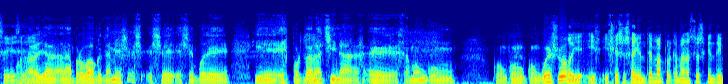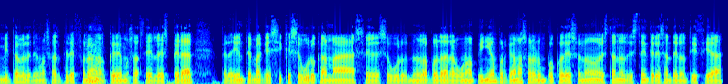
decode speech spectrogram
Pues ahora ya han aprobado que también se, se, puede eh, exportar a China jamón con con, con, hueso. Oye, y, Jesús, hay un tema, porque además nuestro siguiente invitado que le tenemos al teléfono, no queremos hacerle esperar, pero hay un tema que sí que seguro que además eh, seguro nos va a poder dar alguna opinión, porque vamos a hablar un poco de eso, ¿no? Esta, esta interesante noticia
